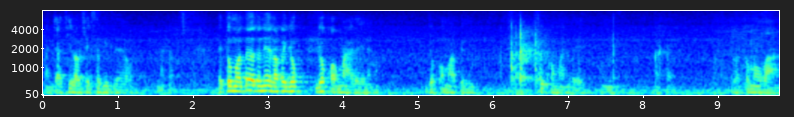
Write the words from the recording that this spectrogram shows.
หลังจากที่เราเช็คสวิตช์แล้วนะครับไอตัวมอเตอร์ตัวนี้เราก็ยกยกออกมาเลยนะครับ ยกออกมาเป็นชุดของมันเลยตรงนี้นะครับเราก็มาวาง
